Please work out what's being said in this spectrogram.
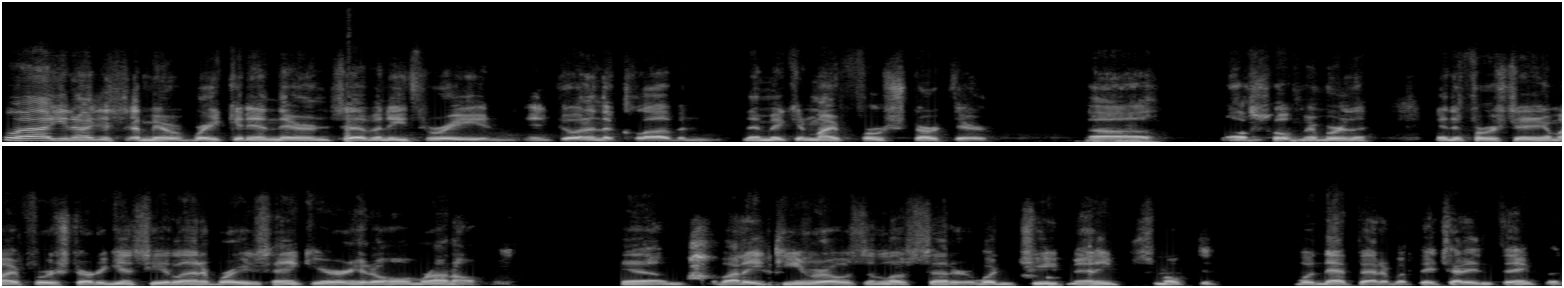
Well, you know, I just I remember breaking in there in '73 and, and joining the club and then making my first start there. Uh, also remember that in the first inning of my first start against the Atlanta Braves, Hank Aaron hit a home run off me. Yeah, about 18 rows in left center. It wasn't cheap, man. He smoked it. Wasn't that bad of a pitch, I didn't think, but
